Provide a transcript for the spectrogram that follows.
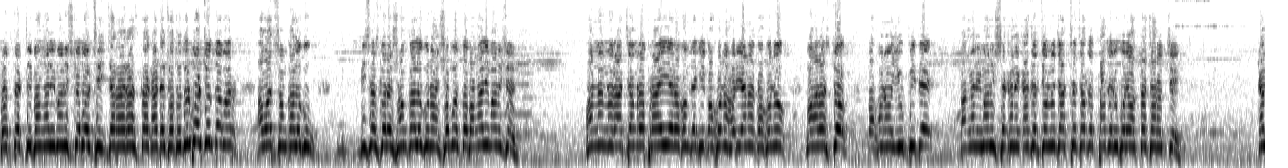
প্রত্যেকটি বাঙালি মানুষকে বলছি, যারা রাস্তাঘাটে যতদূর পর্যন্ত আমার আওয়াজ সংখ্যালঘু, বিশেষ করে সংখ্যালঘু নয়, সমস্ত বাঙালি মানুষের। অন্যান্য রাজ্যে আমরা প্রায়ই এরকম দেখি, কখনো হরিয়ানা, কখনো মহারাষ্ট্র, কখনো ইউপিতে। বাঙালি মানুষ সেখানে কাজের জন্য যাচ্ছে তাদের উপরে অত্যাচার হচ্ছে। কেন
